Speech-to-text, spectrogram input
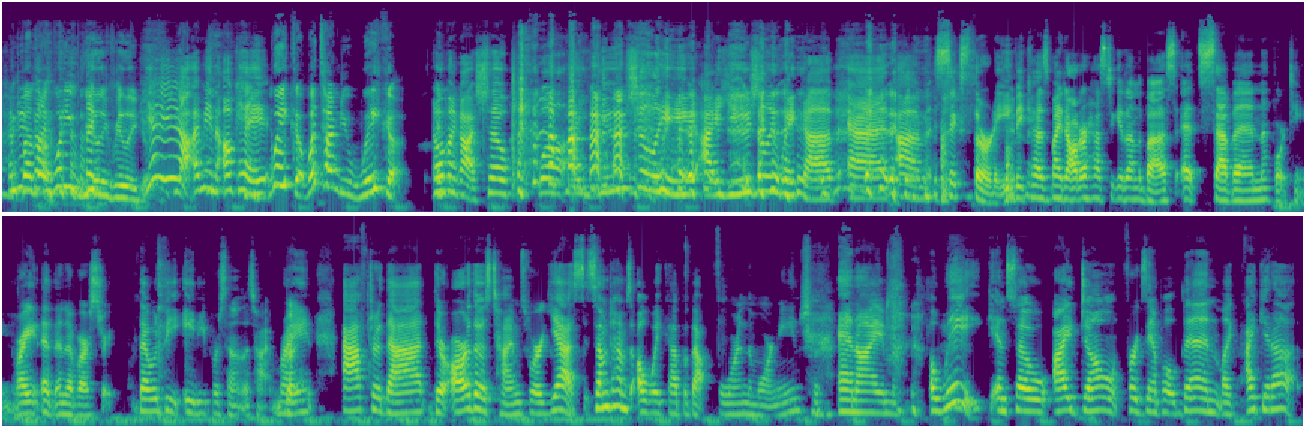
I'm doing But like, both. what do you really, really do? Yeah, yeah, yeah. I mean, okay. Wake up. What time do you wake up? Oh my gosh. So, well, I usually I usually wake up at um 6:30 because my daughter has to get on the bus at 7:14, right? At the end of our street. That would be 80% of the time, right? Right. After that, there are those times where yes, sometimes I'll wake up about 4 in the morning and I'm awake. And so I don't, for example, then like I get up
